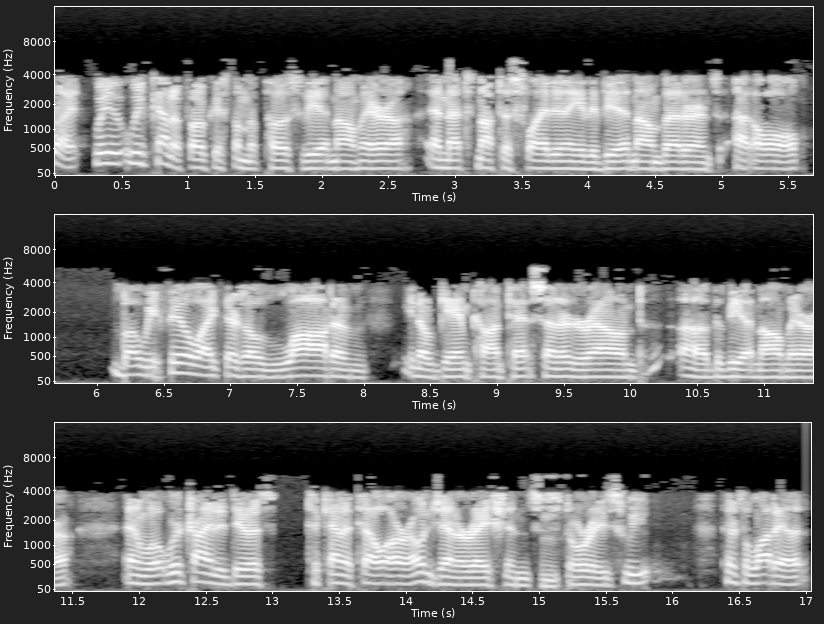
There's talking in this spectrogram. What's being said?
Right. We we've kind of focused on the post Vietnam era, and that's not to slight any of the Vietnam veterans at all. But we feel like there's a lot of you know game content centered around uh, the Vietnam era, and what we're trying to do is to kind of tell our own generation's mm. stories. We there's a lot of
